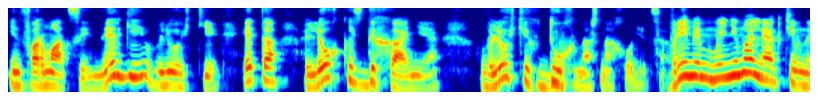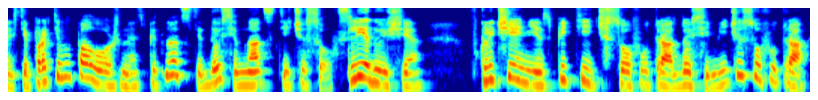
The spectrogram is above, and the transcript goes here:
информации, энергии в легкие – это легкость дыхания, в легких дух наш находится. Время минимальной активности противоположное с 15 до 17 часов. Следующее. Включение с 5 часов утра до 7 часов утра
